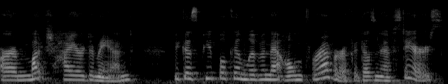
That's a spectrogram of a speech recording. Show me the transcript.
are in much higher demand because people can live in that home forever if it doesn't have stairs.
